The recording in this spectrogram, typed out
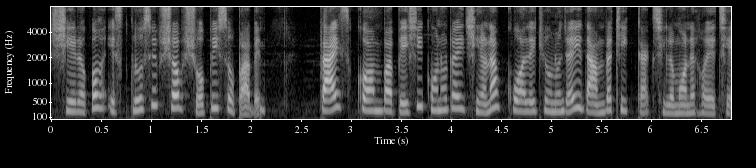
সেরকম এক্সক্লুসিভ সব শোপিসও পাবেন। প্রাইস কম বা বেশি কোনোটাই ছিল না কোয়ালিটি অনুযায়ী দামটা ঠিকঠাক ছিল মনে হয়েছে।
